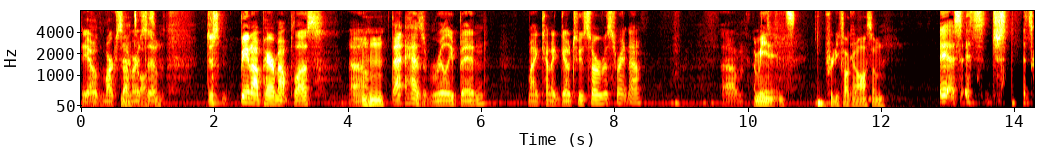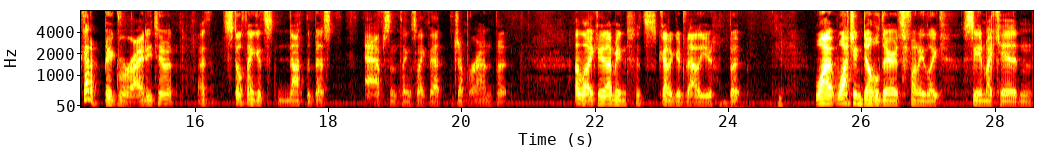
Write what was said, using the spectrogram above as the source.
yeah, with Marc That's Summers. awesome. Just being on Paramount Plus, um, Mm-hmm. that has really been my kind of go-to service right now. I mean, it's pretty fucking awesome. It's it's just it's got a big variety to it. I still think it's not the best apps and things like that jump around, but I like it. I mean, it's got a good value. But wa- watching Double Dare, it's funny like seeing my kid and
